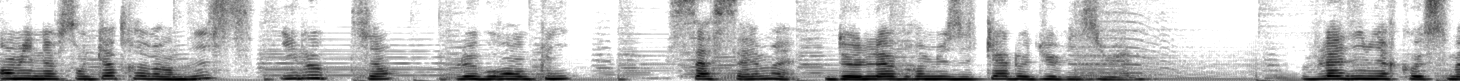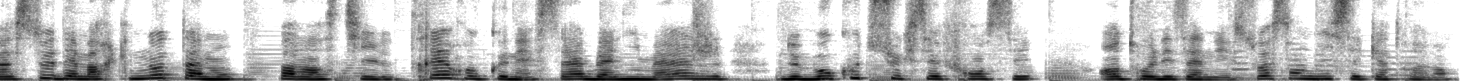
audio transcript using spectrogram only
En 1990, il obtient le Grand Prix SACEM de l'œuvre musicale audiovisuelle. Vladimir Cosma se démarque notamment par un style très reconnaissable à l'image de beaucoup de succès français entre les années 70 et 80.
